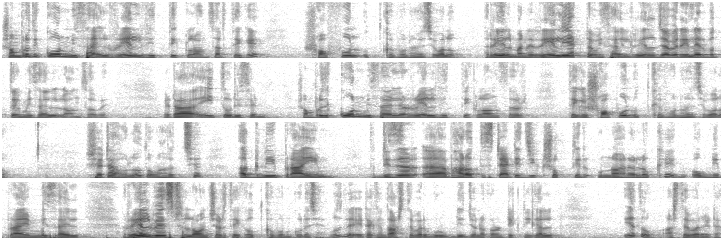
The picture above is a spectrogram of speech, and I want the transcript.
সম্প্রতি কোন মিসাইল রেল ভিত্তিক লঞ্চার থেকে সফল উৎক্ষেপণ হয়েছে? বলো। রেল মানে রেলই একটা মিসাইল। রেল যাবে, রেলের থেকে মিসাইল লঞ্চ হবে। এটা এই তো রিসেন্ট সম্প্রতি কোন মিসাইলের রেল ভিত্তিক লঞ্চার থেকে সফল উৎক্ষেপণ হয়েছে? বলো। সেটা হলো তোমার হচ্ছে অগ্নি প্রাইম, ডিজার ভারত স্ট্র্যাটেজিক শক্তির উন্নয়নের লক্ষ্যে Agni prime missile rail based launcher থেকে উৎক্ষেপণ করেছে, বুঝলে? এটা কিন্তু আসতে পারে গ্রুপ ডির জন্য, কারণ টেকনিক্যাল ইয়ে তো আসতে পারে এটা,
